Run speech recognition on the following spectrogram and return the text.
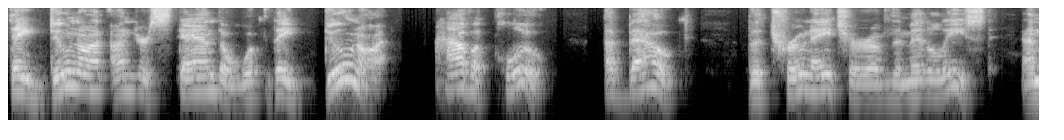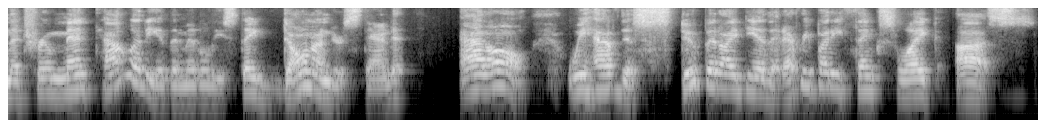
They do not understand the, they do not have a clue about the true nature of the Middle East and the true mentality of the Middle East. They don't understand it at all. We have this stupid idea that everybody thinks like us.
